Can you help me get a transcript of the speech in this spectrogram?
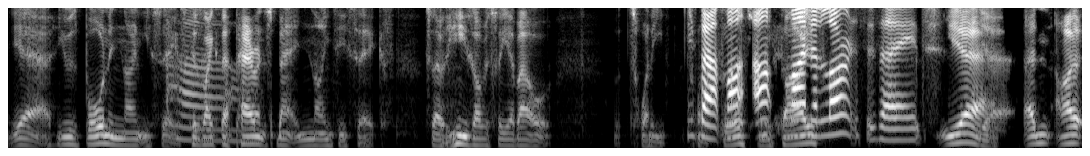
Yeah, he was born in '96 because like their Ah. parents met in '96, so he's obviously about 20, He's 24, about my, uh, mine and Lawrence's age. yeah. Yeah. and I,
